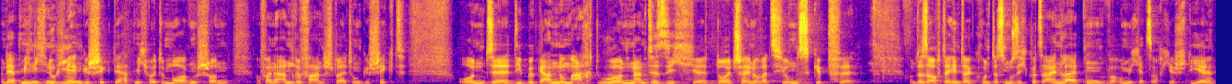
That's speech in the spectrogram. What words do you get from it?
Und der hat mich nicht nur hierhin geschickt, der hat mich heute Morgen schon auf eine andere Veranstaltung geschickt. Und äh, die begann um 8 Uhr und nannte sich äh, Deutscher Innovationsgipfel. Und das ist auch der Hintergrund, das muss ich kurz einleiten, warum ich jetzt auch hier stehe.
